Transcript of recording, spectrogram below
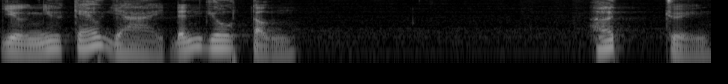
Dường như kéo dài đến vô tận. Hết chuyện.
